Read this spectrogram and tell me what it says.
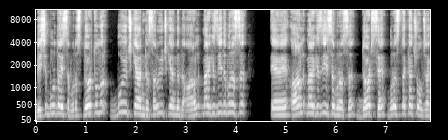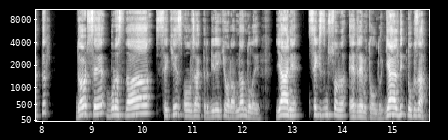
5'i buradaysa burası 4 olur. Bu üçgende sarı üçgende de ağırlık merkeziydi burası. Ee, ağırlık merkezi ise burası 4 ise burası da kaç olacaktır? 4 ise burası da 8 olacaktır. 1'e 2 orandan dolayı. Yani 8. soru Edremit oldu. Geldik 9'a.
